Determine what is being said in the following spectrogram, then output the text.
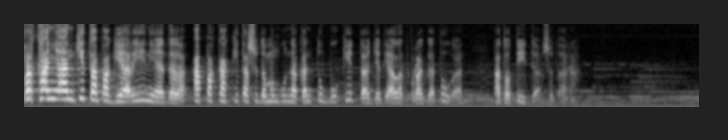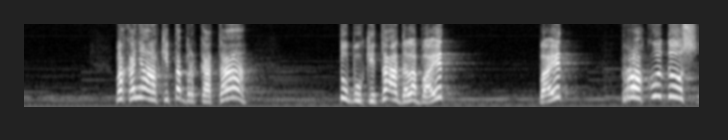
Pertanyaan kita pagi hari ini adalah, apakah kita sudah menggunakan tubuh kita jadi alat peraga Tuhan atau tidak, saudara? Makanya Alkitab berkata, tubuh kita adalah bait, bait roh kudus.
